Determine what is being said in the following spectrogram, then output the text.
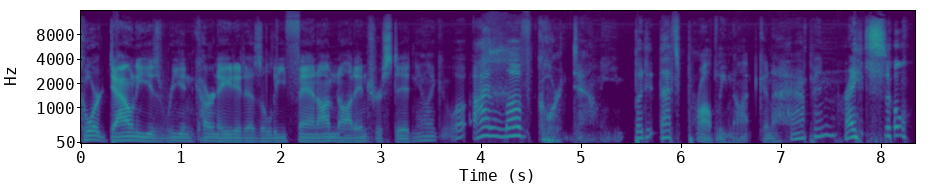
Gord Downie is reincarnated as a Leaf fan, I'm not interested. And you're like, well, I love Gord Downie, but it, that's probably not going to happen, right? So,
